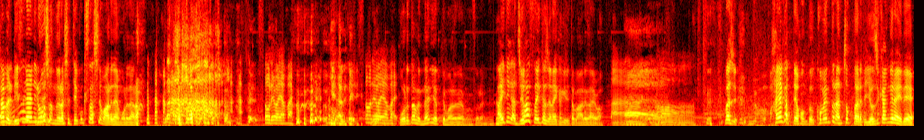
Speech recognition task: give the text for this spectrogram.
多分リスナーにローション濡らして手こきさせてもあれだよ俺なら それはやばい。やべえそれはやばい。俺多分何やってもあれないもんそれ。相手が18歳以下じゃない限り多分あれないわ。ああ マジぶ早かったよ本当コメント欄ちょっとあれで4時間ぐらいで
